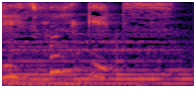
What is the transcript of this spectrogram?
Graceful Kids.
